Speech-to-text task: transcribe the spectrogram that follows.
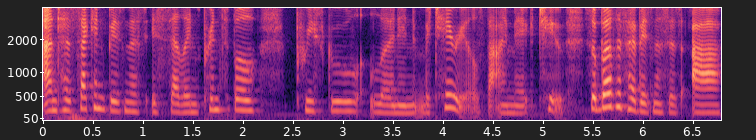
And her second business is selling printable preschool learning materials that I make too. So both of her businesses are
